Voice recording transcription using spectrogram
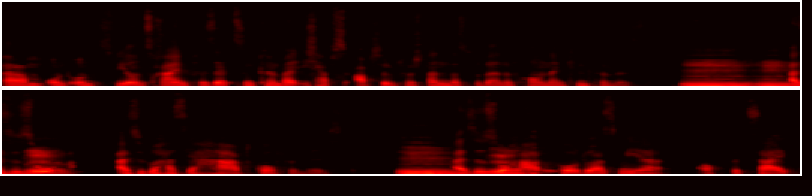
ähm, und uns, wir uns reinversetzen können, weil ich habe es absolut verstanden, dass du deine Frau und dein Kind vermisst. also so, Mm, ja. also du hast ja Hardcore vermisst. also so ja. Hardcore. Du hast mir auch gezeigt,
